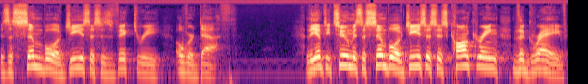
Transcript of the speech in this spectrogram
is a symbol of Jesus' victory over death. The empty tomb is a symbol of Jesus' conquering the grave.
